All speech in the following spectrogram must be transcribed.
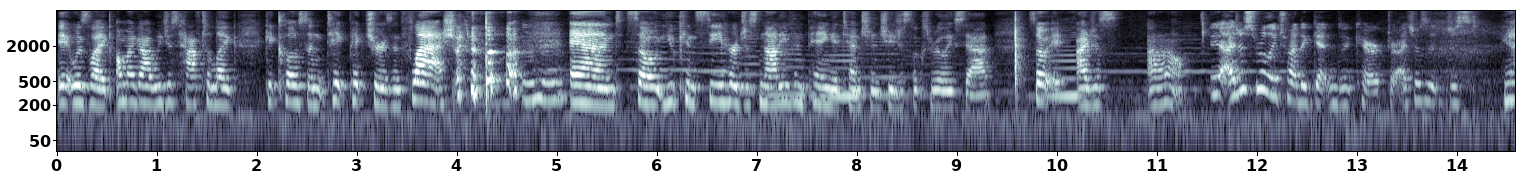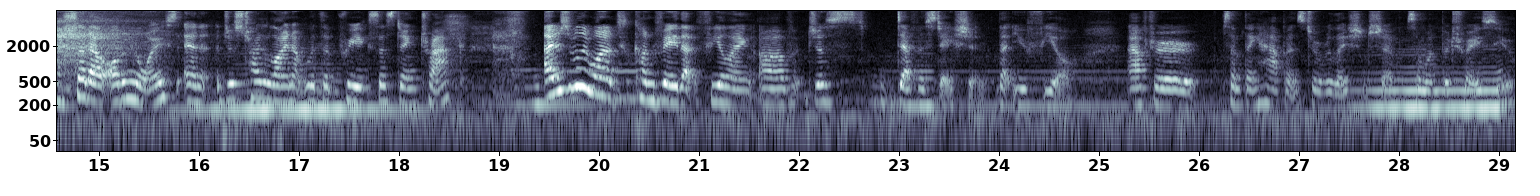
it was like oh my god we just have to like get close and take pictures and flash. Mm-hmm. and so you can see her just not even paying attention. She just looks really sad. So it, i just i don't know. Yeah i just really tried to get into character. I just just yeah. shut out all the noise and just try to line up with the pre-existing track. I just really wanted to convey that feeling of just devastation that you feel after something happens to a relationship, someone betrays you,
